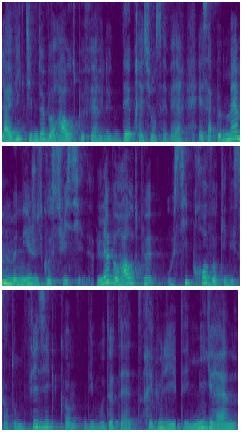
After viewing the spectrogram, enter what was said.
la victime de bore-out peut faire une dépression sévère et ça peut même mener jusqu'au suicide. Le bore-out peut aussi provoquer des symptômes physiques comme des maux de tête réguliers, des migraines,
